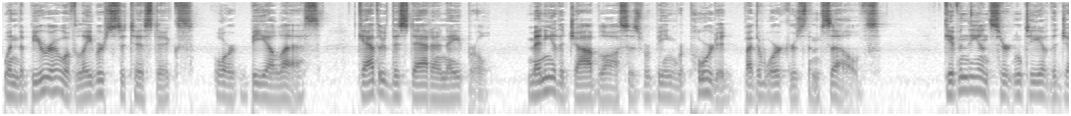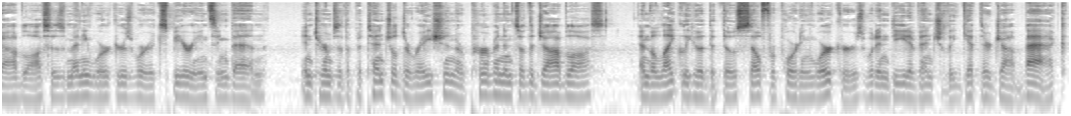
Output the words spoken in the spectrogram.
When the Bureau of Labor Statistics, or BLS, gathered this data in April, many of the job losses were being reported by the workers themselves. Given the uncertainty of the job losses many workers were experiencing then, in terms of the potential duration or permanence of the job loss, and the likelihood that those self reporting workers would indeed eventually get their job back,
